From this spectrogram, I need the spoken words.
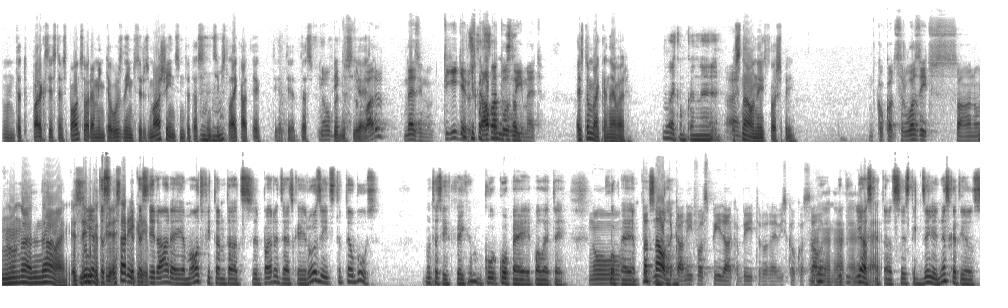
Un tad tu paraksties tiem sponsoriem, viņi tev uzlīmes ir uz mašīnas, un tad tas necības laikā tiek tie, tie, tas Nu, ieiet. varu, nezinu, tīģeru fanu uzlīmēt. Es domāju, ka nevar. Laikam, ka nē. Tas nav Need for Speed. Kaut kāds rozītus sānu. Nu, nē, nē, nē. Es zinu, ja ka tas, tas, es arī ja tas gribu. ir ārējam outfitam tāds paredzēts, ka ir rozīts, tad tev būs. Nu, tas ir teikam, ko, kopējai paletei. Nu, kopējiem tad nav tā kā for Speedā, ka bija tur varēja visu kaut savu. nē, nē, nē. Jāskatās, es tik dziļi neskatījos.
